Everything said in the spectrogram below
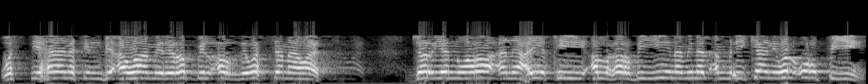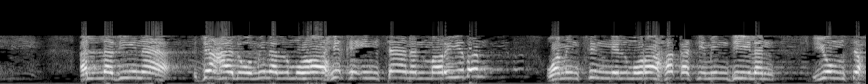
واستهانة بأوامر رب الأرض والسماوات جريا وراء نعيق الغربيين من الأمريكان والأوروبيين الذين جعلوا من المراهق إنسانا مريضا ومن سن المراهقة منديلا يمسح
